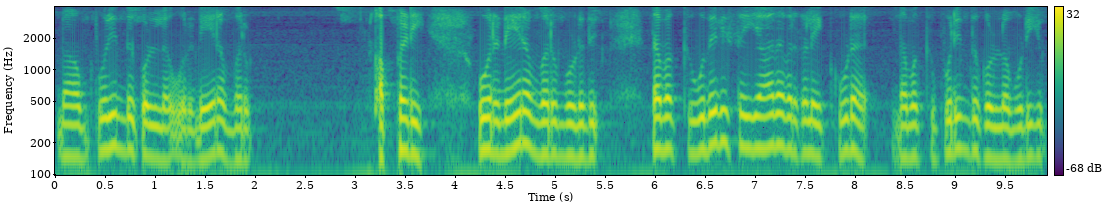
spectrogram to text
நாம் புரிந்து கொள்ள ஒரு நேரம் வரும். அப்படி ஒரு நேரம் வரும் பொழுது நமக்கு உதவி செய்யாதவர்களை கூட நமக்கு புரிந்து கொள்ள முடியும்.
